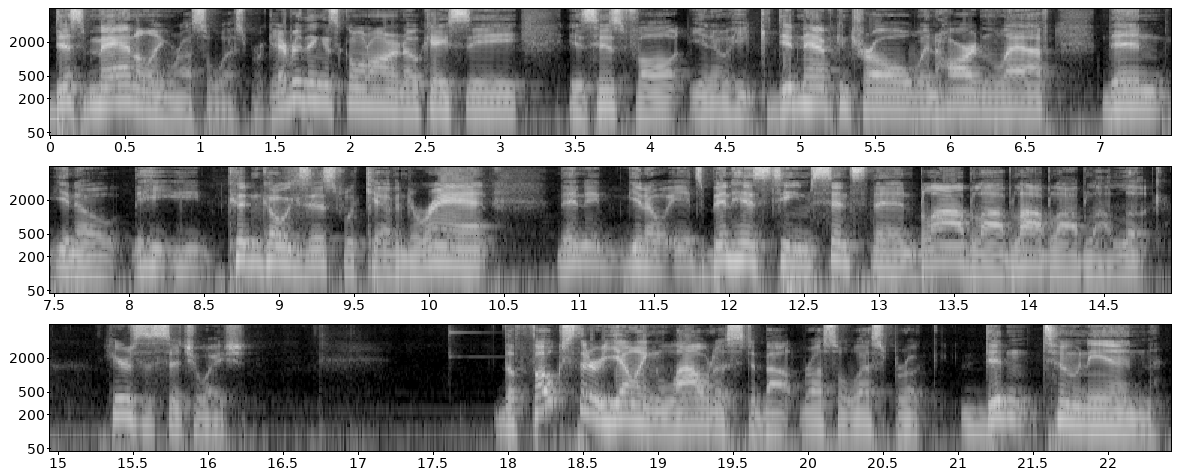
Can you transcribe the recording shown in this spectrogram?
dismantling Russell Westbrook. Everything that's going on in OKC is his fault. You know, he didn't have control when Harden left. Then, you know, he, he couldn't coexist with Kevin Durant. Then it, you know it's been his team since then. Blah blah blah blah blah. Look, here's the situation. The folks that are yelling loudest about Russell Westbrook didn't tune in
